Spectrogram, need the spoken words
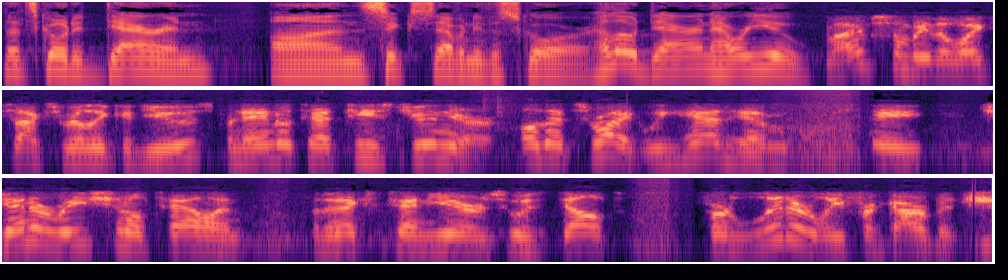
Let's go to Darren on 670 the score. Hello, Darren. How are you? I have somebody the White Sox really could use Fernando Tatis Jr. Oh, that's right. We had him. A generational talent for the next 10 years who is dealt for literally for garbage.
